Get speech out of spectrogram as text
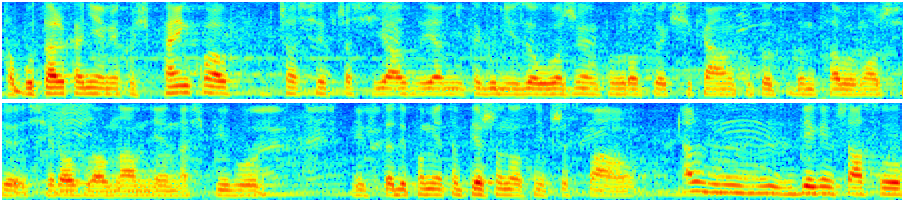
ta butelka, nie wiem, jakoś pękła w czasie, w czasie jazdy, ja ni tego nie zauważyłem, po prostu jak sikałem, to, to, to ten cały morz się, się rozlał na mnie, na śpiwór i wtedy pamiętam pierwszą noc nie przespałem. Ale z, z, z biegiem czasu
